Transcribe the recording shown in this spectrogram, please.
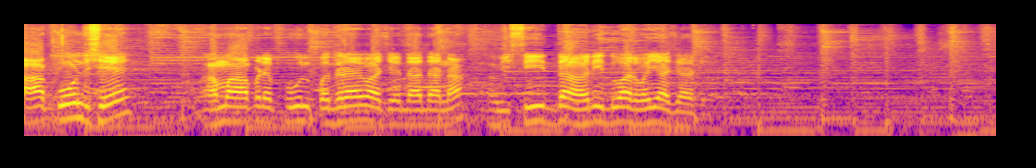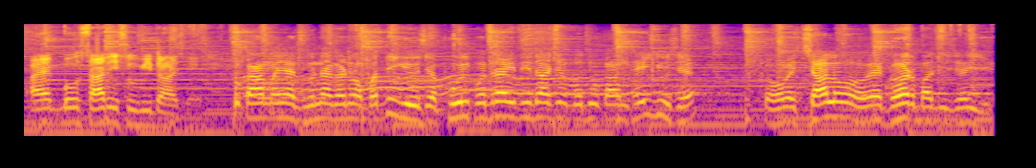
આ કુંડ છે. આમાં આપણે ફૂલ પધરાવ્યા છે દાદાના. હવે સીધા હરિદ્વાર વયા જશે. આ એક બહુ સારી સુવિધા છે. કામ અહીંયા જુનાગઢમાં પતી ગયું છે. ફૂલ પધરાવી દીધા છે બધું કામ થઈ ગયું છે. તો હવે ચાલો હવે ઘર બાજુ જઈએ.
